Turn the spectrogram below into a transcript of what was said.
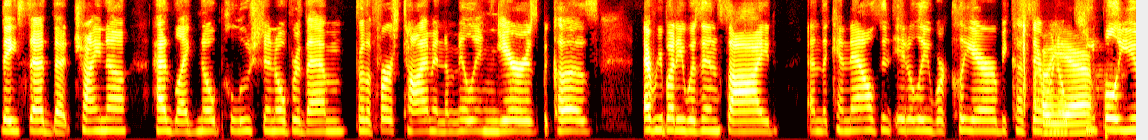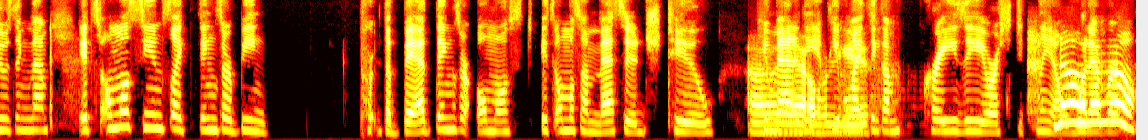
they said that china had like no pollution over them for the first time in a million years because everybody was inside and the canals in italy were clear because there Oh, were no yeah. people using them it almost seems like things are being the bad things are almost it's almost a message to Oh, humanity yeah, and people might think i'm crazy or you know no, whatever No, no.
